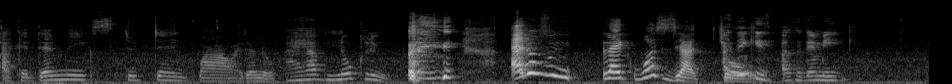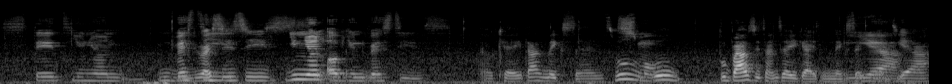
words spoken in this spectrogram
academic student. Wow, I don't know. I have no clue. I don't even like what's their job. I think it's academic state union university universities. union of universities. Okay, that makes sense. We'll, Small. we'll, we'll browse it and tell you guys in the next segment. Yeah. Yeah.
